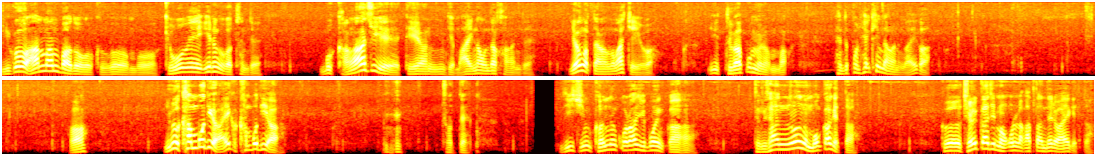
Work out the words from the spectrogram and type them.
이거 앞만 봐도 그거 뭐 교회 이런 거 같은데 뭐 강아지에 대한 게 많이 나온다고 하는데 영업 당한 거 맞지 이거? 이게 들어가 보면은 막 핸드폰 해킹 당하는 거 아이가? 어? 이거 캄보디아 아이가 캄보디아. 좋대. 니 지금 걷는 꼬라지 보니까 등산로는 못 가겠다. 그 절까지만 올라갔다 내려와야겠다.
